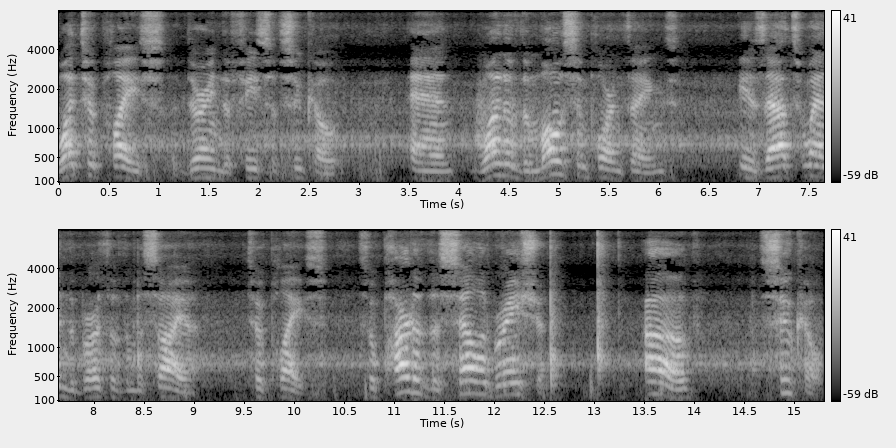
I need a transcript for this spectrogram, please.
what took place during the Feast of Sukkot. And one of the most important things is that's when the birth of the Messiah took place. So part of the celebration of Sukkot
